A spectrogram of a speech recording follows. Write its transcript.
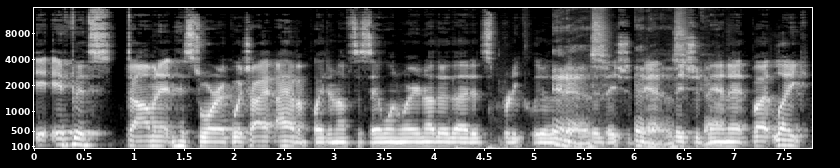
if it's dominant and historic, which I, I haven't played enough to say one way or another that it's pretty clear that, It they, is. that they should It ban is, they should yeah. ban it. But like,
